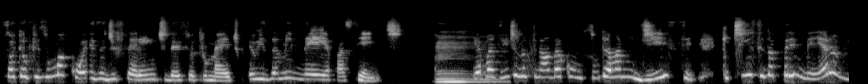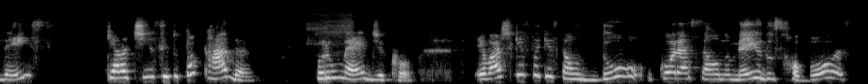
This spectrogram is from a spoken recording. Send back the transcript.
só que eu fiz uma coisa diferente desse outro médico, eu examinei a paciente. Hum. E a paciente, no final da consulta, ela me disse que tinha sido a primeira vez que ela tinha sido tocada por um médico. Eu acho que essa questão do coração no meio dos robôs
